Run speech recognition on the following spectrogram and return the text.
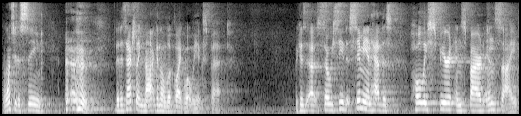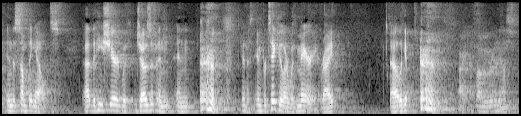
I want you to see that it's actually not going to look like what we expect. Because uh, so we see that Simeon had this Holy Spirit inspired insight into something else uh, that he shared with Joseph and, and goodness, in particular with Mary, right? Uh, look at, all right, that's why we bring this.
